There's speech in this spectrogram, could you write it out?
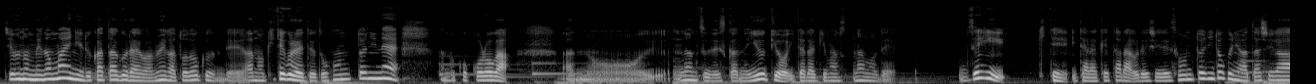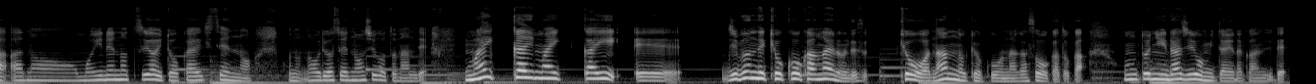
自分の目の前にいる方ぐらいは目が届くんであの来てくれてると本当にねあの心があのなんつうんですかね勇気をいただきます。なので是非来ていただけたら嬉しいです。本当に特に私があの思い入れの強い東海汽船のこの納涼船のお仕事なんで毎回毎回、えー、自分で曲を考えるんです。今日は何の曲を流そうかとか本当にラジオみたいな感じで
